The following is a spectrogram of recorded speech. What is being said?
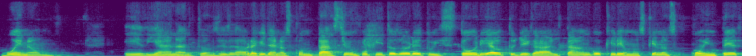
Bueno, eh, Diana, entonces ahora que ya nos contaste un poquito sobre tu historia o tu llegada al tango, queremos que nos cuentes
